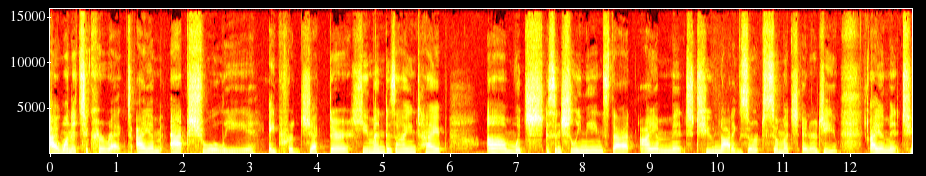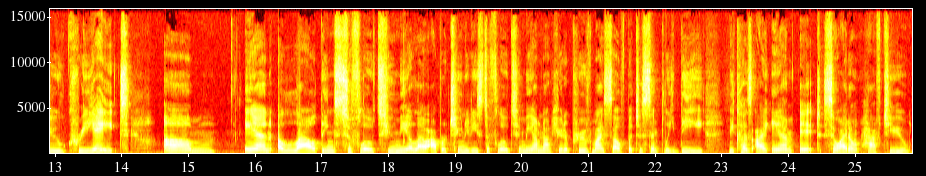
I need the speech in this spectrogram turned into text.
I wanted to correct. I am actually a projector human design type, um, which essentially means that I am meant to not exert so much energy. I am meant to create um, and allow things to flow to me, allow opportunities to flow to me. I'm not here to prove myself, but to simply be because I am it, so I don't have to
